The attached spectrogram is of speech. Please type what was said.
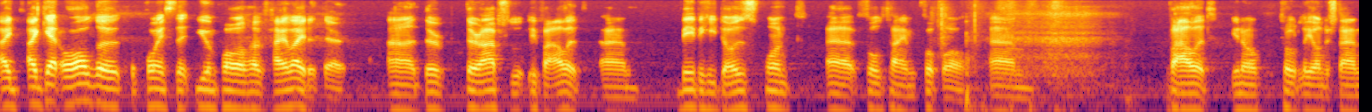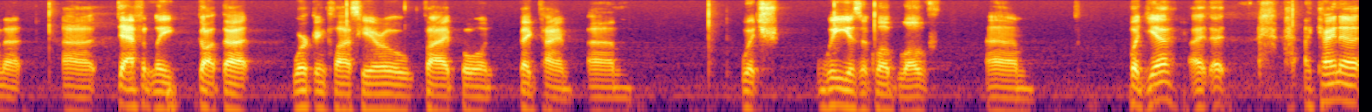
I I get all the, the points that you and Paul have highlighted there. Uh, they're they're absolutely valid. Um, maybe he does want uh, full time football. Um, valid, you know, totally understand that. Uh, definitely got that working class hero vibe going big time, um, which we as a club love. Um, but yeah, I I kind of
